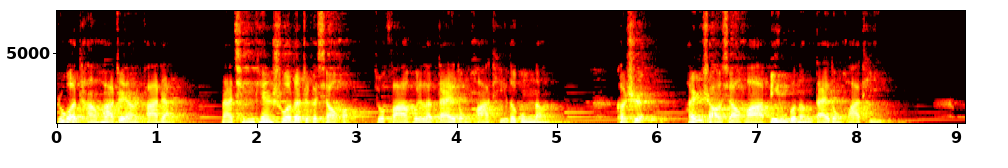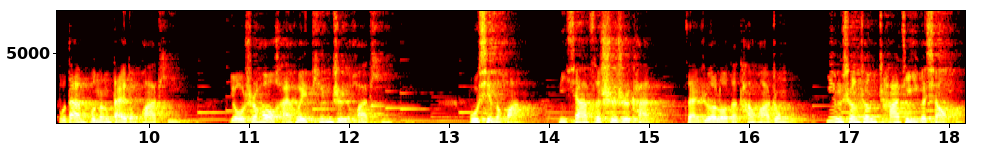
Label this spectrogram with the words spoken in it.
如果谈话这样发展，那晴天说的这个笑话就发挥了带动话题的功能。可是很少笑话并不能带动话题，不但不能带动话题，有时候还会停止话题。不信的话，你下次试试看，在热络的谈话中硬生生插进一个笑话，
